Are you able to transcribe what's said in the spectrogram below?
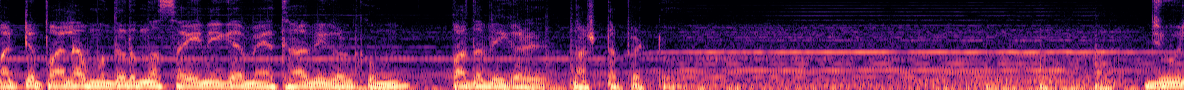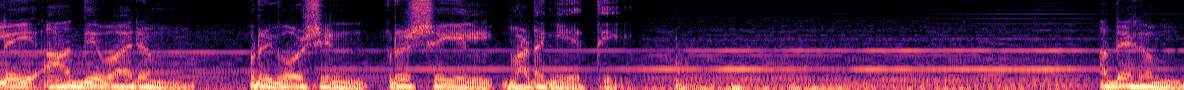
മറ്റു പല മുതിർന്ന സൈനിക മേധാവികൾക്കും പദവികൾ നഷ്ടപ്പെട്ടു. ജൂലൈ ആദ്യവാരം പ്രിഗോഷിൻ റഷ്യയിൽ മടങ്ങിയെത്തി. അദ്ദേഹം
